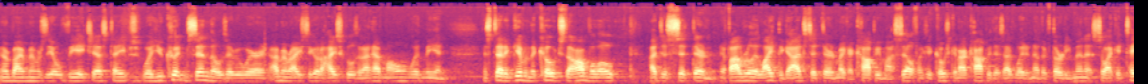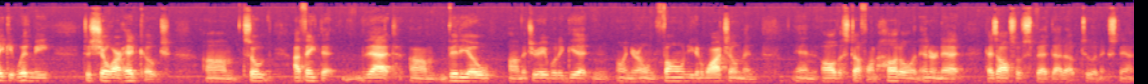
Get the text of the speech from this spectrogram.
everybody remembers the old VHS tapes. Well, you couldn't send those everywhere. I remember I used to go to high schools and I'd have my own with me, and instead of giving the coach the envelope, I'd just sit there and if I really liked the guy, I'd sit there and make a copy myself. I said, Coach, can I copy this? I'd wait another 30 minutes so I could take it with me to show our head coach. Um, so I think that that um, video um, that you're able to get on your own phone, you can watch them, and and all the stuff on Hudl and internet has also sped that up to an extent.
